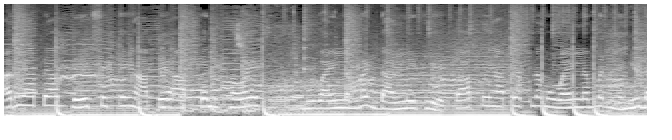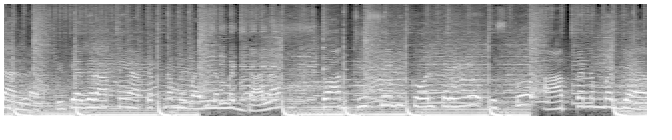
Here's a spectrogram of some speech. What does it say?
अब यहाँ पे आप देख सकते हैं, यहाँ पे आपका लिखा हुआ है मोबाइल नंबर डालने के लिए। तो आपको यहाँ पे अपना मोबाइल नंबर नहीं डालना है, क्योंकि अगर आपने यहाँ पे अपना मोबाइल नंबर डाला तो आप जिससे भी कॉल करेंगे, उसको आपका नंबर जाएगा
